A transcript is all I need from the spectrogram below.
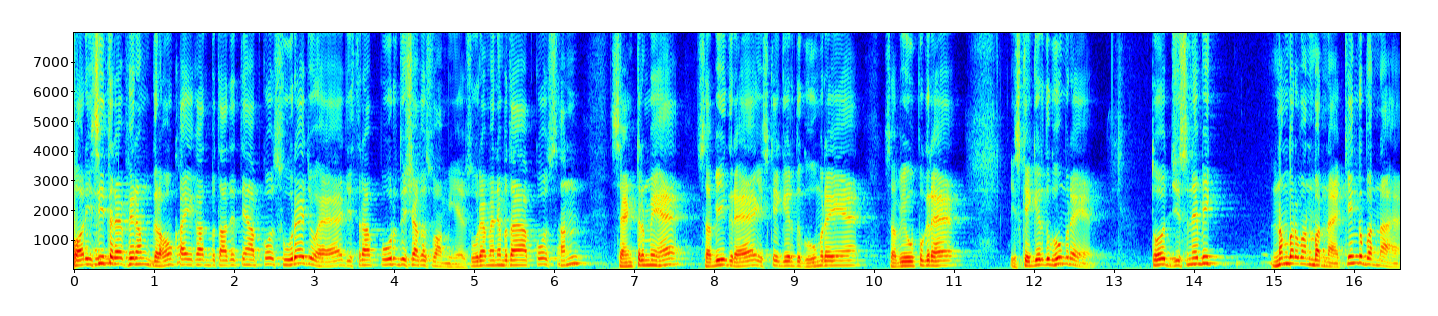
और इसी तरह फिर हम ग्रहों का एक आध बता देते हैं आपको। सूर्य जो है, जिस तरह पूर्व दिशा का स्वामी है, सूर्य मैंने बताया आपको, सन सेंटर में है, सभी ग्रह इसके गिर्द घूम रहे हैं, सभी उपग्रह इसके गिर्द घूम रहे हैं। तो जिसने भी नंबर वन बनना है किंग बनना है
